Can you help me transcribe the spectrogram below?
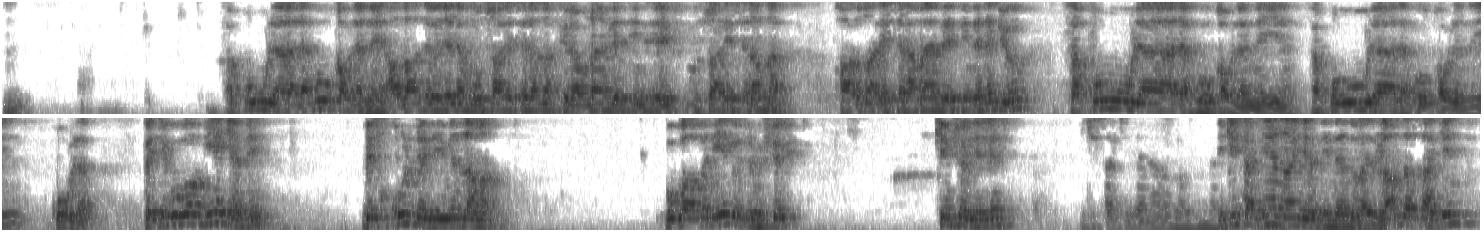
Hı. فَقُولَا لَهُ قَوْلًا Allah Azze ve Celle Musa Aleyhisselam'la Firavun'a emrettiğinde, Musa Aleyhisselam'la Harun Aleyhisselam'a emrettiğinde ne diyor? فَقُولَا لَهُ قَوْلًا لَيِّنًا فَقُولَا لَهُ قَوْلًا لَيِّنًا Kula. Peki bu vav niye geldi? Biz kul dediğimiz zaman bu vav'ı niye götürmüştük? Kim söyleyecek? İki sakin yan yana geldiğinden. İki sakin yanına geldiğinden dolayı. Lam da sakin,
